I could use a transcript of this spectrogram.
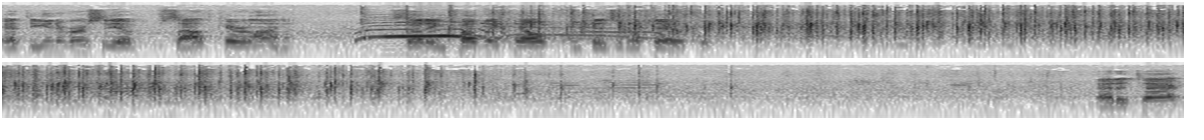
at the University of South Carolina, studying public health and physical therapy. At attack,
